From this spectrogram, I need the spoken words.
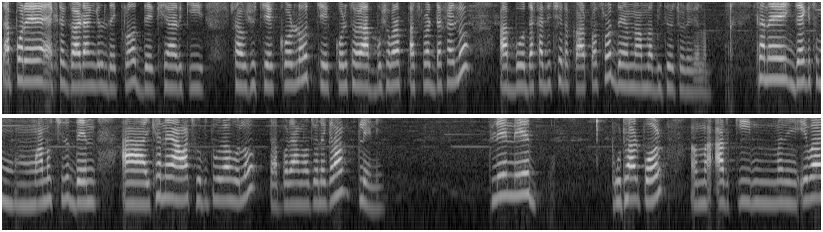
তারপরে একটা গার্ড অ্যাঙ্গেল দেখল। দেখে আর কি সব কিছু চেক করল। চেক করে সবার আব্বু সবার পাসপোর্ট দেখাইলো। আব্বু দেখা দিচ্ছে এটা কার পাসপোর্ট দেন আমরা ভিতরে চলে গেলাম। এখানে যাই কিছু মানুষ ছিল দেন এখানে আমার ছবি তোলা হলো, তারপরে আমরা চলে গেলাম প্লেনে প্লেনে ওঠার পর আর কি মানে এবার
